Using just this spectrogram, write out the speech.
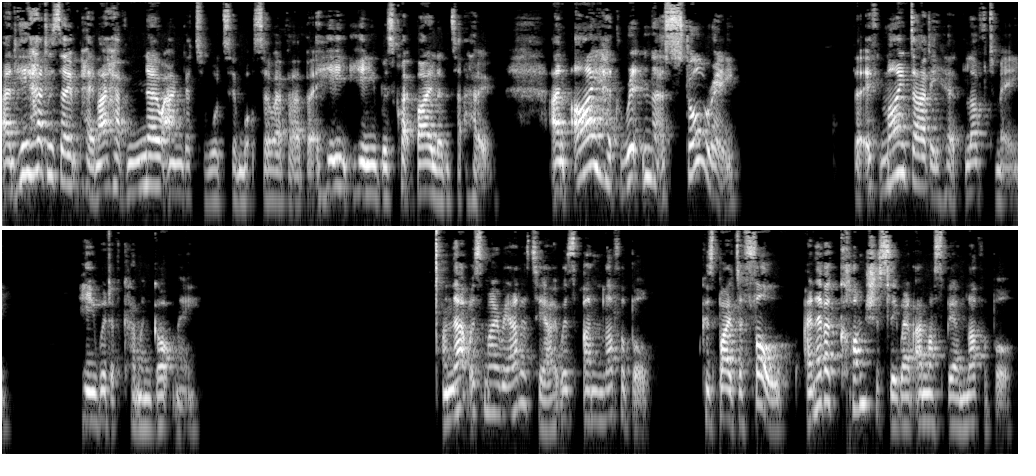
And he had his own pain. I have no anger towards him whatsoever, but he, he was quite violent at home. And I had written a story that if my daddy had loved me, he would have come and got me. And that was my reality. I was unlovable because by default, I never consciously went, I must be unlovable,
